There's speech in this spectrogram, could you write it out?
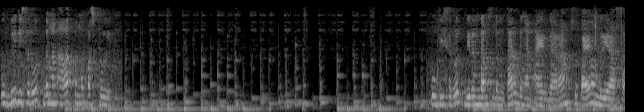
Ubi diserut dengan alat pengupas kulit. Ubi serut direndam sebentar dengan air garam supaya memberi rasa.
